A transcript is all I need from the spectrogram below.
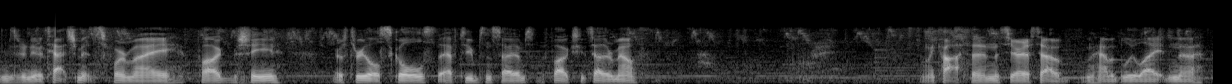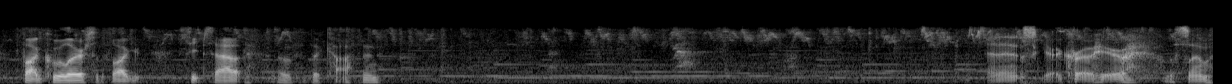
These are new attachments for my fog machine. There's three little skulls that have tubes inside them so the fog shoots out of their mouth. And the coffin, this year I just have, have a blue light and a fog cooler so the fog seeps out of the coffin. And then a scarecrow here with some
